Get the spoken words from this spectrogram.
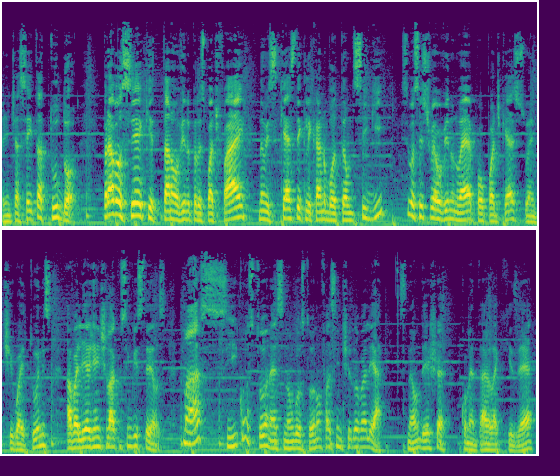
a gente aceita tudo. Para você que está ouvindo pelo Spotify, não esquece de clicar no botão de seguir. Se você estiver ouvindo no Apple Podcast, o antigo iTunes, avalie a gente lá com 5 estrelas. Mas se gostou, né? Se não gostou, não faz sentido avaliar. Se não, deixa comentário lá que quiser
